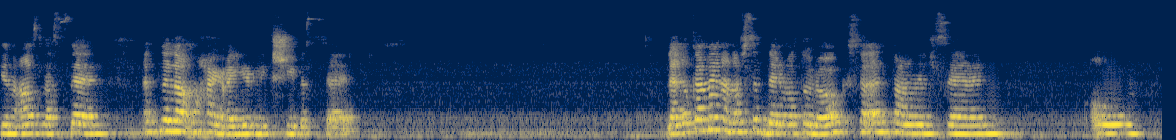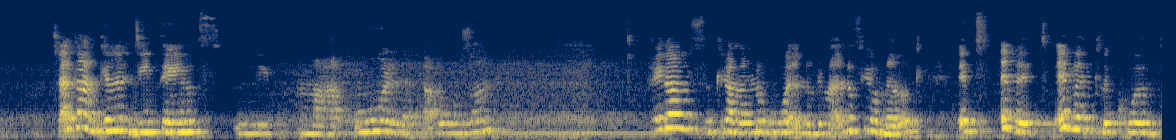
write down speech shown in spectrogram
بينعاز لل cernes قلت له لا ما حيغير لك شي بال cernes لأنه كمان نفس ال dermatologue سألت عن ال cernes أو سألت عن كل ال details اللي معقول أعوزهم. هيدا الفكرة منه هو إنه بما إنه فيه milk it's a bit a bit liquid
